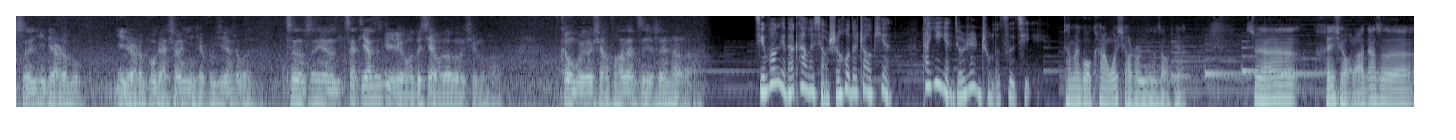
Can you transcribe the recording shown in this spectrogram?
是一点都不一点都不敢相信，也不接受的。这种事情在电视剧里我都见不到这种情况，更不用想发生在自己身上了。警方给他看了小时候的照片，他一眼就认出了自己。他们给我看了我小时候那个照片，虽然很小了，但是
